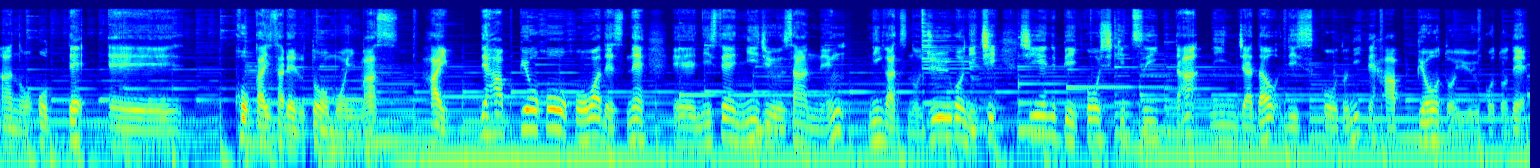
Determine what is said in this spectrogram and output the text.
あの、追って、えー公開されると思います。はい。で、発表方法はですね、えー2023年2月の15日、CNP 公式 Twitter、 NinjaDAO、ディスコードにて発表ということで、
